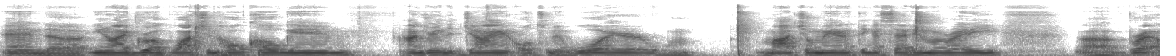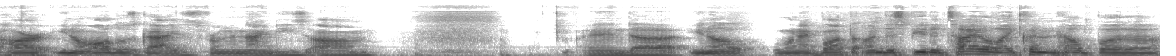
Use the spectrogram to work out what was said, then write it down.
And, uh, you know, I grew up watching Hulk Hogan, Andre the Giant, Ultimate Warrior, Macho Man, I think I said him already, uh, Bret Hart, you know, all those guys from the 90s. Um, and, uh, you know, when I bought the Undisputed title, I couldn't help but, uh,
